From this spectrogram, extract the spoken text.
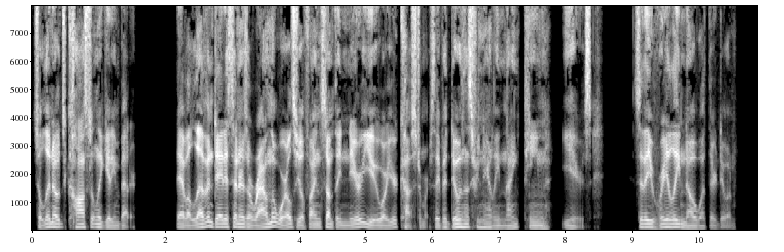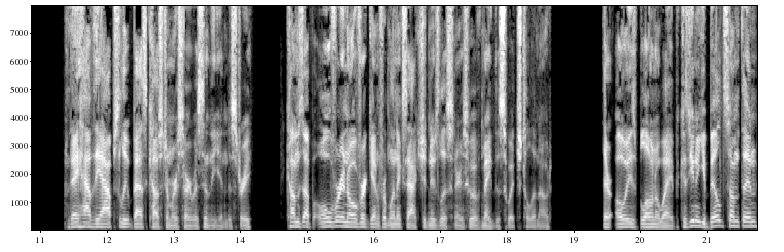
So Linode's constantly getting better. They have 11 data centers around the world, so you'll find something near you or your customers. They've been doing this for nearly 19 years. So they really know what they're doing. They have the absolute best customer service in the industry. Comes up over and over again from Linux Action News listeners who have made the switch to Linode. They're always blown away because, you know, you build something,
